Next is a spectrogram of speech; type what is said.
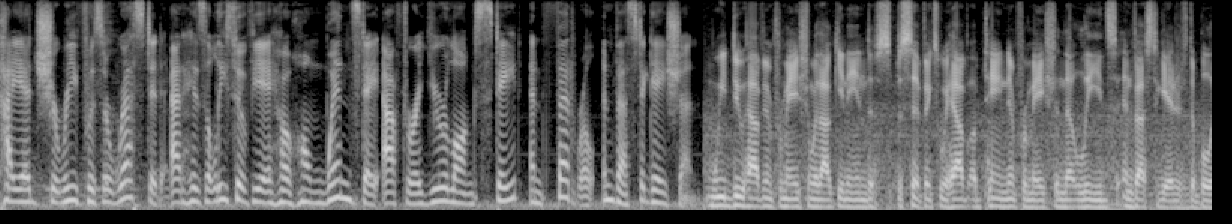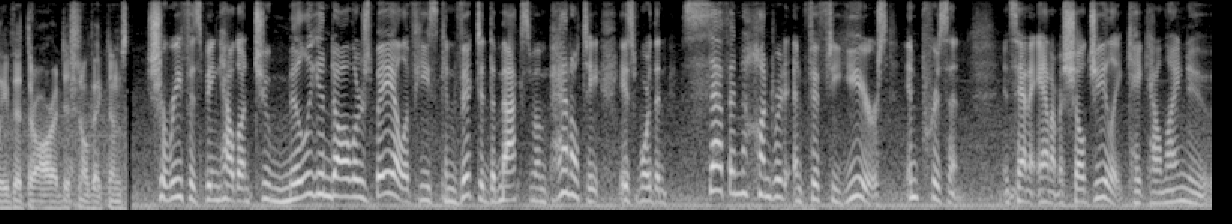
Kayed Sharif was arrested at his Aliso Viejo home Wednesday after a year long state and federal investigation. We do have information without getting into specifics. We have obtained information that leads investigators to believe that there are additional victims. Sharif is being held on $2 million bail. If he's convicted, the maximum penalty is more than 750 years in prison. In Santa Ana, Michele Gile, KCAL 9 News.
